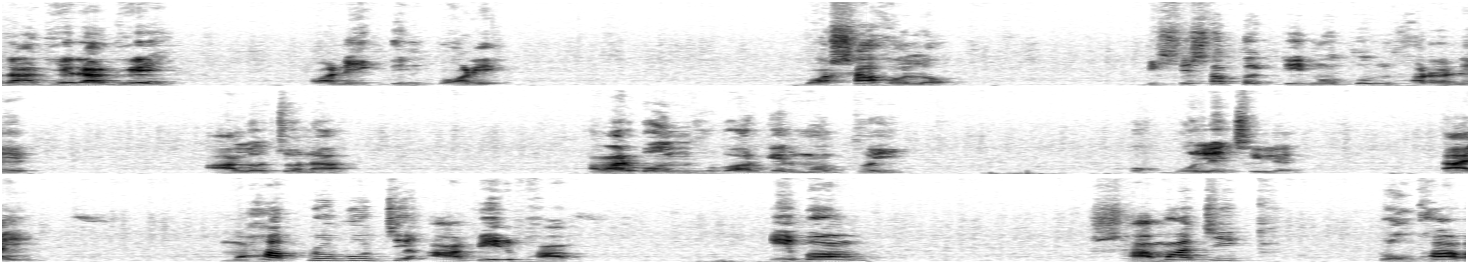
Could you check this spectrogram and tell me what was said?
রাধে রাধে, অনেক দিন পরে বসা হলো। বিশেষত একটি নতুন ধরনের আলোচনা আমার বন্ধুবর্গের মধ্যেই বলেছিলেন। তাই মহাপ্রভুর যে আবির্ভাব এবং সামাজিক প্রভাব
